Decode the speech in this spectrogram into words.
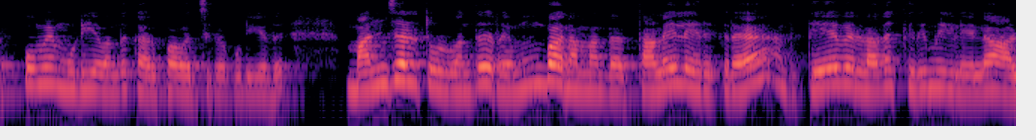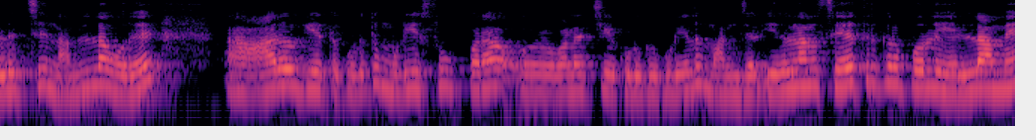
எப்போவுமே முடியை வந்து கருப்பாக வச்சுக்கக்கூடியது. மஞ்சள் தூள் வந்து ரொம்ப நம்ம அந்த தலையில் இருக்கிற அந்த தேவையில்லாத கிருமிகளையெல்லாம் அழித்து நல்ல ஒரு ஆரோக்கியத்தை கொடுத்து முடிய சூப்பராக வளர்ச்சியை கொடுக்கக்கூடியது மஞ்சள். இதில் நம்ம சேர்த்துருக்கிற பொருள் எல்லாமே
